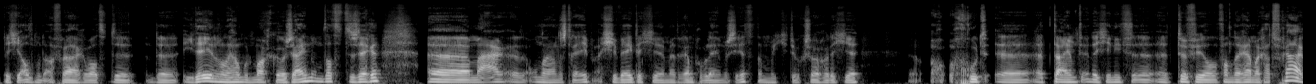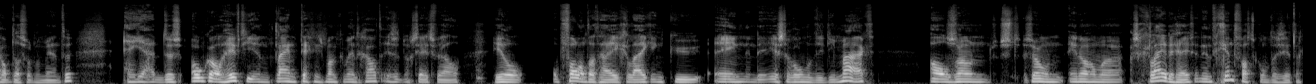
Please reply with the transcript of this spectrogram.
dat je altijd moet afvragen wat de, de ideeën van Helmut Marko zijn, om dat te zeggen. Uh, maar onderaan de streep, als je weet dat je met remproblemen zit, dan moet je natuurlijk zorgen dat je goed timed en dat je niet te veel van de remmer gaat vragen op dat soort momenten. En ja, dus ook al heeft hij een klein technisch mankement gehad, is het nog steeds wel heel opvallend dat hij gelijk in Q1 in de eerste ronde die hij maakt, al zo'n zo'n enorme glijder heeft en in het grind vast komt te zitten.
